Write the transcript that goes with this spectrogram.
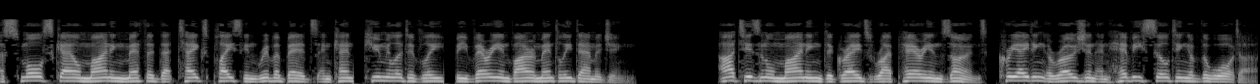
a small-scale mining method that takes place in river beds and can, cumulatively, be very environmentally damaging. Artisanal mining degrades riparian zones, creating erosion and heavy silting of the water.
